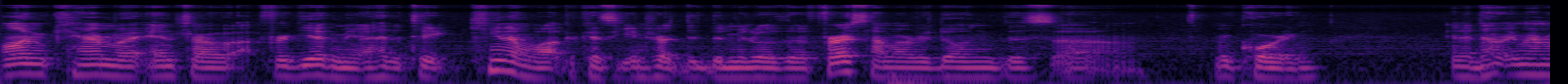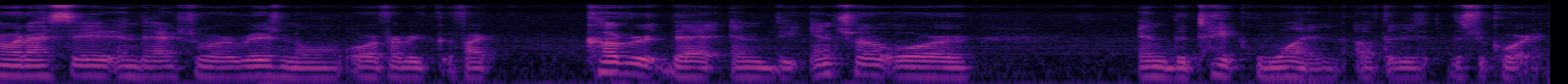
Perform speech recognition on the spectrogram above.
on-camera intro, forgive me. I had to take Keenan out because he interrupted the middle of the first time I was doing this uh, recording, and I don't remember what I said in the actual original, or if I if I covered that in the intro or in the take one of the, this recording.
